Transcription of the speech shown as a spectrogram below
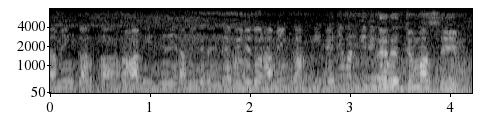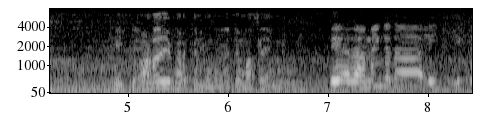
ਰਮਿੰਗ ਕਰਤਾ ਆਹ ਪੀਸ ਦੇ ਰਮਿੰਗ ਰਹਿੰਦੇ ਆ। ਵੀ ਜਦੋਂ ਰਮਿੰਗ ਕਰਤੀ ਇਹਦੇ ਵਰਗੀ ਦੀ ਇਹਦੇ ਜਮਾ ਸੇਮ ਠੀਕ ਹੈ। ਮਾੜਾ ਜਿਹਾ ਫ਼ਰਕ ਨਹੀਂ ਹੋਣਾ ਜਮਾ ਸੇਮ ਹੋਊਗਾ। ਤੇ ਰਮਿੰਗ ਦਾ ਇੱਕ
